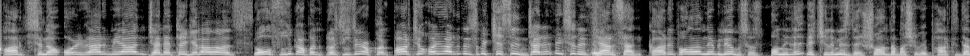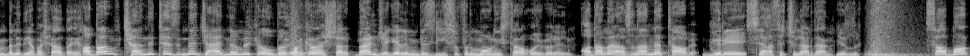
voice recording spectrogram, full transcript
Partisine oy vermeyen cennete giremez. Yolsuzluk yapın, hırsızlık yapın. Partiye oy verdiniz mi kesin cennetliksiniz. Yersen. Garip olan ne biliyor musunuz? O milletvekilimiz de şu anda başka bir partiden belediye başkanı adayı. Adam kendi tezinde cehennemlik oldu. Arkadaşlar bence gelin biz Lucifer Morningstar'a oy verelim. Adam en azından ne tabi? Gri siyasetçilerden yıllık. Sabahat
